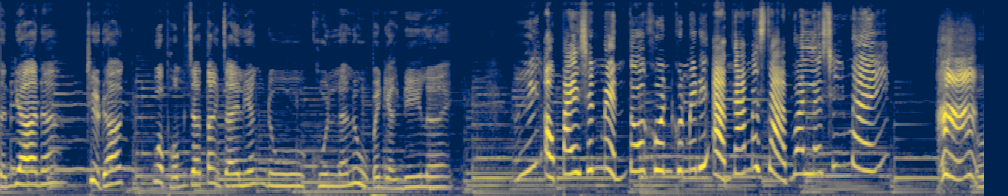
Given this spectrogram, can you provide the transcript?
สัญญานะ ที่รักว่าผมจะตั้งใจเลี้ยงดู คุณและลูกเป็นอย่างดีเลยเอ้ยออกไปฉันเหม็นตัวคุณ คุณไม่ได้อาบน้ำมาสามวันแล้วใช่ไหมโอ้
